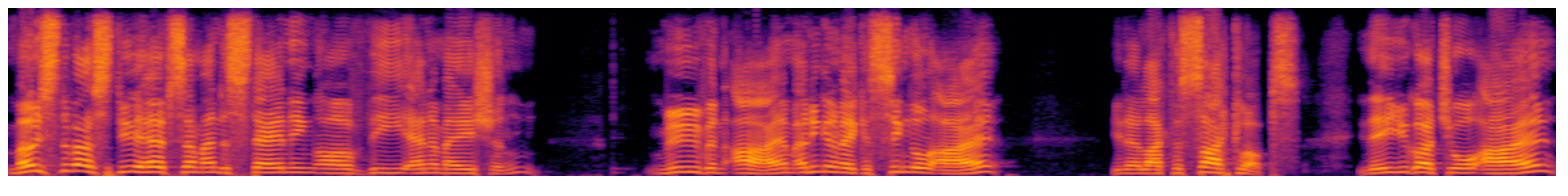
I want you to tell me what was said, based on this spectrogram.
Most of us do have some understanding of the animation. Move an eye. I'm only going to make a single eye, you know, like the Cyclops. There you got your eye.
